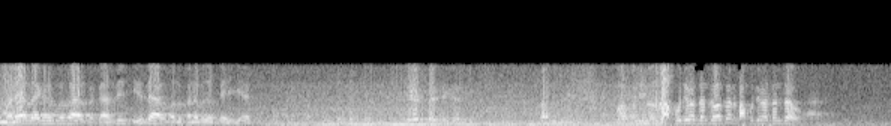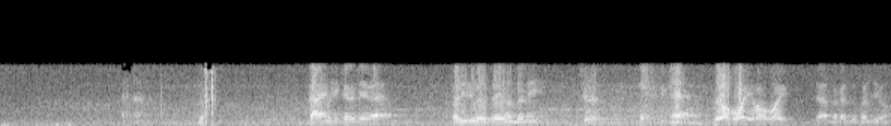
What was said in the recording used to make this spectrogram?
મને એમ લાગે બધા પ્રકાશથી કેવી રીતે આ બધા થઈ ગયા બાપુજી નો ધંધો હતો ને બાપુજી નો. ધંધો કાંઈ નહીં કરી દેવા પડી રહ્યું હોય તો વાંધો નહીં. હે? એવા હોય એવા હોય. જા મગજ દુકાન જેવા.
